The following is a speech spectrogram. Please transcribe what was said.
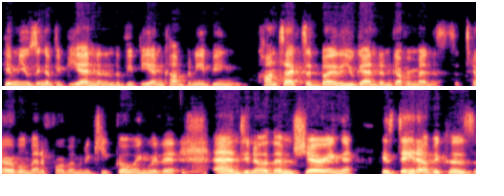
him using a VPN and then the VPN company being contacted by the Ugandan government. It's a terrible metaphor, but I'm going to keep going with it. And, you know, them sharing his data because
